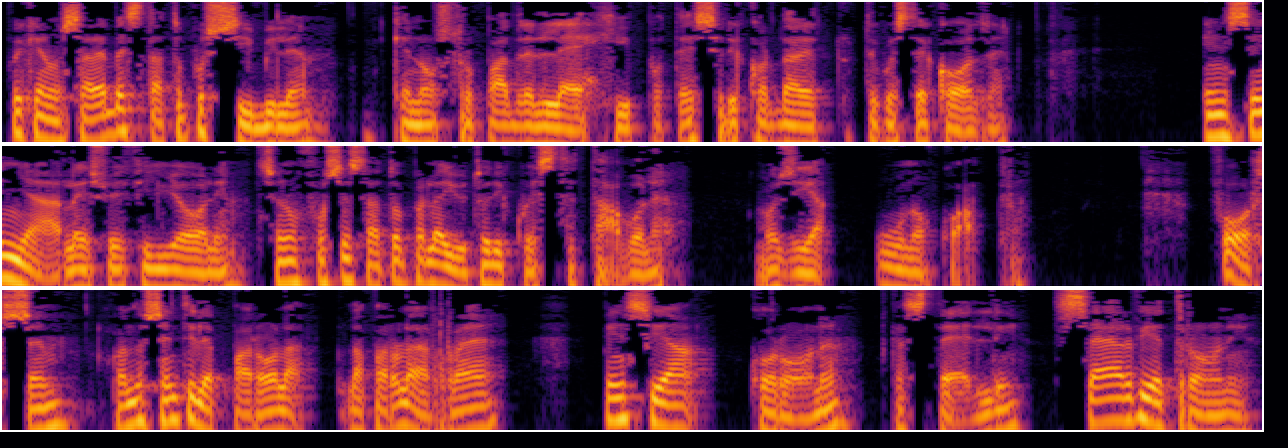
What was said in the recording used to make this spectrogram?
poiché non sarebbe stato possibile che nostro padre Lehi potesse ricordare tutte queste cose e insegnarle ai suoi figlioli se non fosse stato per l'aiuto di queste tavole. Mosia 1.4. Forse, quando senti parola, la parola re, pensi a corone, castelli, servi e troni.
